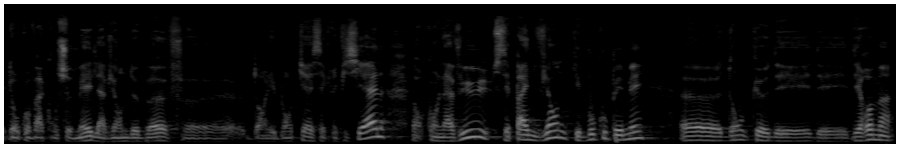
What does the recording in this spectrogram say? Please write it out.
et donc on va consommer de la viande de bœuf dans les banquets sacrificiels, alors qu'on l'a vu, c'est pas une viande qui est beaucoup aimée donc des, Romains.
